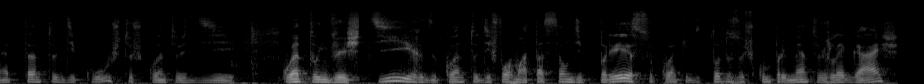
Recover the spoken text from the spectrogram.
né, tanto de custos quanto de quanto investir, quanto de formatação de preço, quanto de todos os cumprimentos legais.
